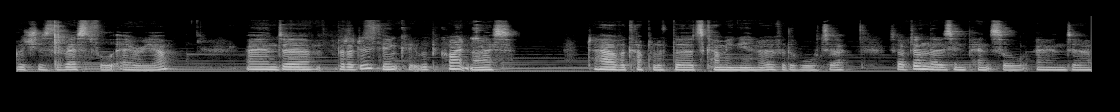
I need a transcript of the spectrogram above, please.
which is the restful area. And uh, but I do think it would be quite nice to have a couple of birds coming in over the water. So I've done those in pencil, and uh,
